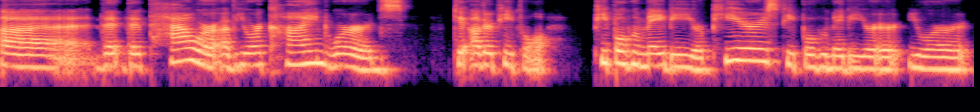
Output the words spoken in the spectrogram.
uh, the the power of your kind words to other people, people who may be your peers, people who may be your your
